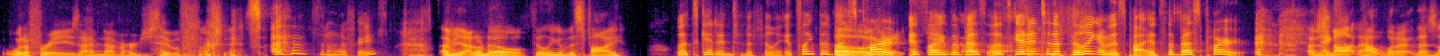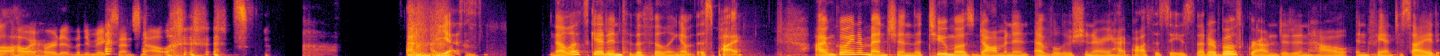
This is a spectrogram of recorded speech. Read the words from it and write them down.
what a phrase i have never heard you say before It's- it's not a phrase. i mean i don't know filling of this pie Let's get into the filling. It's like the best Oh, part. okay. It's I- like the best. Let's get into the filling of this pie. It's the best part. that's not how what i that's not how i heard it but it makes sense now It's- yes. Now let's get into the filling of this pie. I'm going to mention the two most dominant evolutionary hypotheses that are both grounded in how infanticide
